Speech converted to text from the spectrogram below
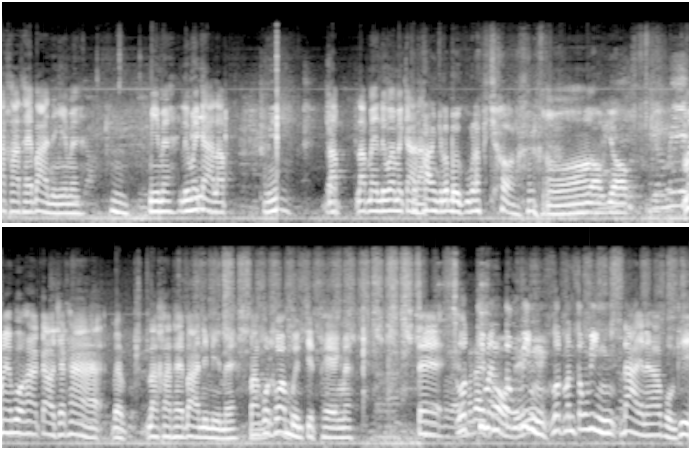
ราคาไทยบ้านอย่างงี้ไหมอืมมีไหมหรือไม่กล้ารับ มีรับรับไหมหรือว่าไม่กล้าสะรับพานกินระเบิดกูไม่รับผิดชอบนะอ๋อ หยอกหยอกไม่พวกห้าเก้าชักห้าแบบราคาไทยบ้านนี่มีไหมบางคนเขาว่าหมื่นเจ็ดแพงนะ แต่รถที่มันต้องวิ่ง รถมันต้องวิ่งได้นะครับผมที่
